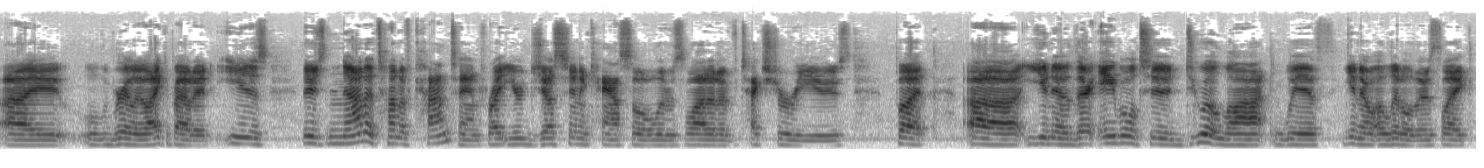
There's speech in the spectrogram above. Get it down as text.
I really like about it is there's not a ton of content, right? You're just in a castle, there's a lot of texture reuse, but uh, you know, they're able to do a lot with, you know, a little. There's like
